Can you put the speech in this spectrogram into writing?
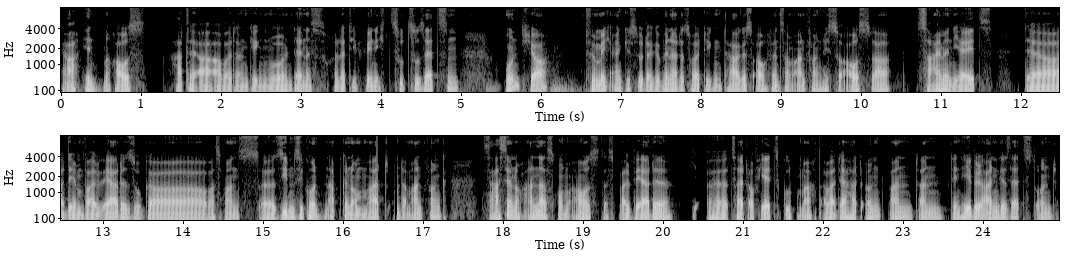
Ja, hinten raus hatte er aber dann gegen Rowan Dennis relativ wenig zuzusetzen. Und ja, für mich eigentlich so der Gewinner des heutigen Tages, auch wenn es am Anfang nicht so aussah, Simon Yates, der dem Valverde sogar, was waren es, äh, sieben Sekunden abgenommen hat. Und am Anfang sah es ja noch andersrum aus, dass Valverde äh, Zeit auf Yates gut macht, aber der hat irgendwann dann den Hebel angesetzt und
